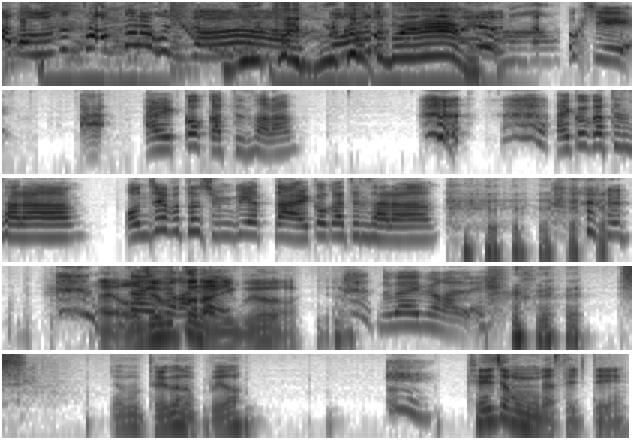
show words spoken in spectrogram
아 나 웃음 참느라고 진짜. 몰카이 몰카였던 거임. 혹시 아, 알 것 같은 사람? 알 것 같은 사람? 언제부터 준비했다 알 것 같은 사람? 아니 누가 어제부터는 해명할래? 아니고요. 누가 해명할래? 뭐 별건 없고요. 편의점 갔을 때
